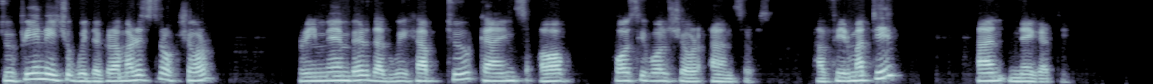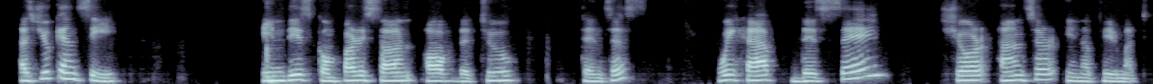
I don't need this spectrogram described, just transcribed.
To finish with the grammar structure, remember that we have two kinds of possible short answers, affirmative and negative. As you can see, in this comparison of the two tenses, we have the same short answer in affirmative.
